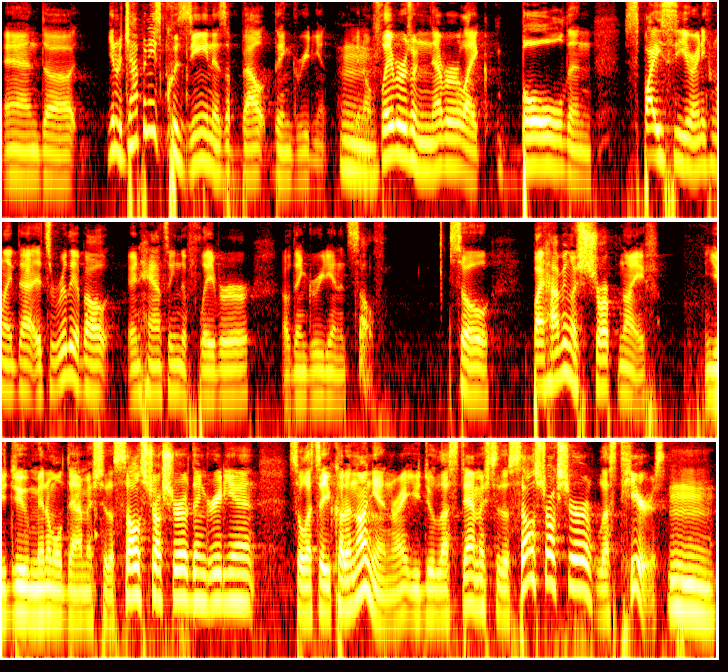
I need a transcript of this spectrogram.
and uh, you know Japanese cuisine is about the ingredient. You know, Hmm. flavors are never like bold and spicy or anything like that. It's really about enhancing the flavor of the ingredient itself. So, by having a sharp knife, you do minimal damage to the cell structure of the ingredient. So, let's say you cut an onion, right? You do less damage to the cell structure, less tears. Mm.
